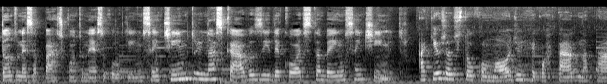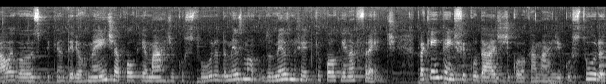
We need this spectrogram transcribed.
tanto nessa parte quanto nessa, eu coloquei um centímetro. E nas cavas e decotes também um centímetro. Aqui eu já estou com o molde recortado na pala, igual eu expliquei anteriormente. Já coloquei a margem de costura do mesmo, do mesmo jeito que eu coloquei na frente. Para quem tem dificuldade de colocar margem de costura,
